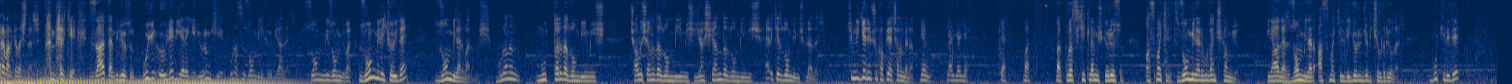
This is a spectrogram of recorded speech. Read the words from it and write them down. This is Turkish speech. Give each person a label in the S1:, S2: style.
S1: Merhaba arkadaşlar. Ben Berke. Zaten biliyorsun bugün öyle bir yere geliyorum ki burası zombili köy birader. Zombi zombi bak. Zombili köyde zombiler varmış. Buranın muhtarı da zombiymiş. Çalışanı da zombiymiş. Yaşayanı da zombiymiş. Herkes zombiymiş birader. Şimdi gelin şu kapıyı açalım beraber. Gel gel gel gel. Gel bak. Bak burası kilitlenmiş görüyorsun. Asma kilit. Zombiler buradan çıkamıyor. Birader zombiler asma kilidi görünce bir çıldırıyorlar. Bu kilidi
